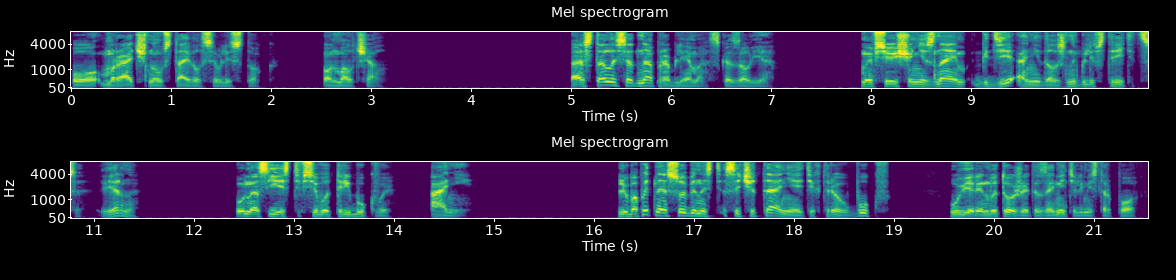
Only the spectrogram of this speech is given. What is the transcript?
О мрачно уставился в листок. Он молчал. «Осталась одна проблема», — сказал я. «Мы все еще не знаем, где они должны были встретиться, верно? У нас есть всего три буквы — «Ани». Любопытная особенность сочетания этих трех букв, уверен, вы тоже это заметили, мистер По, —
